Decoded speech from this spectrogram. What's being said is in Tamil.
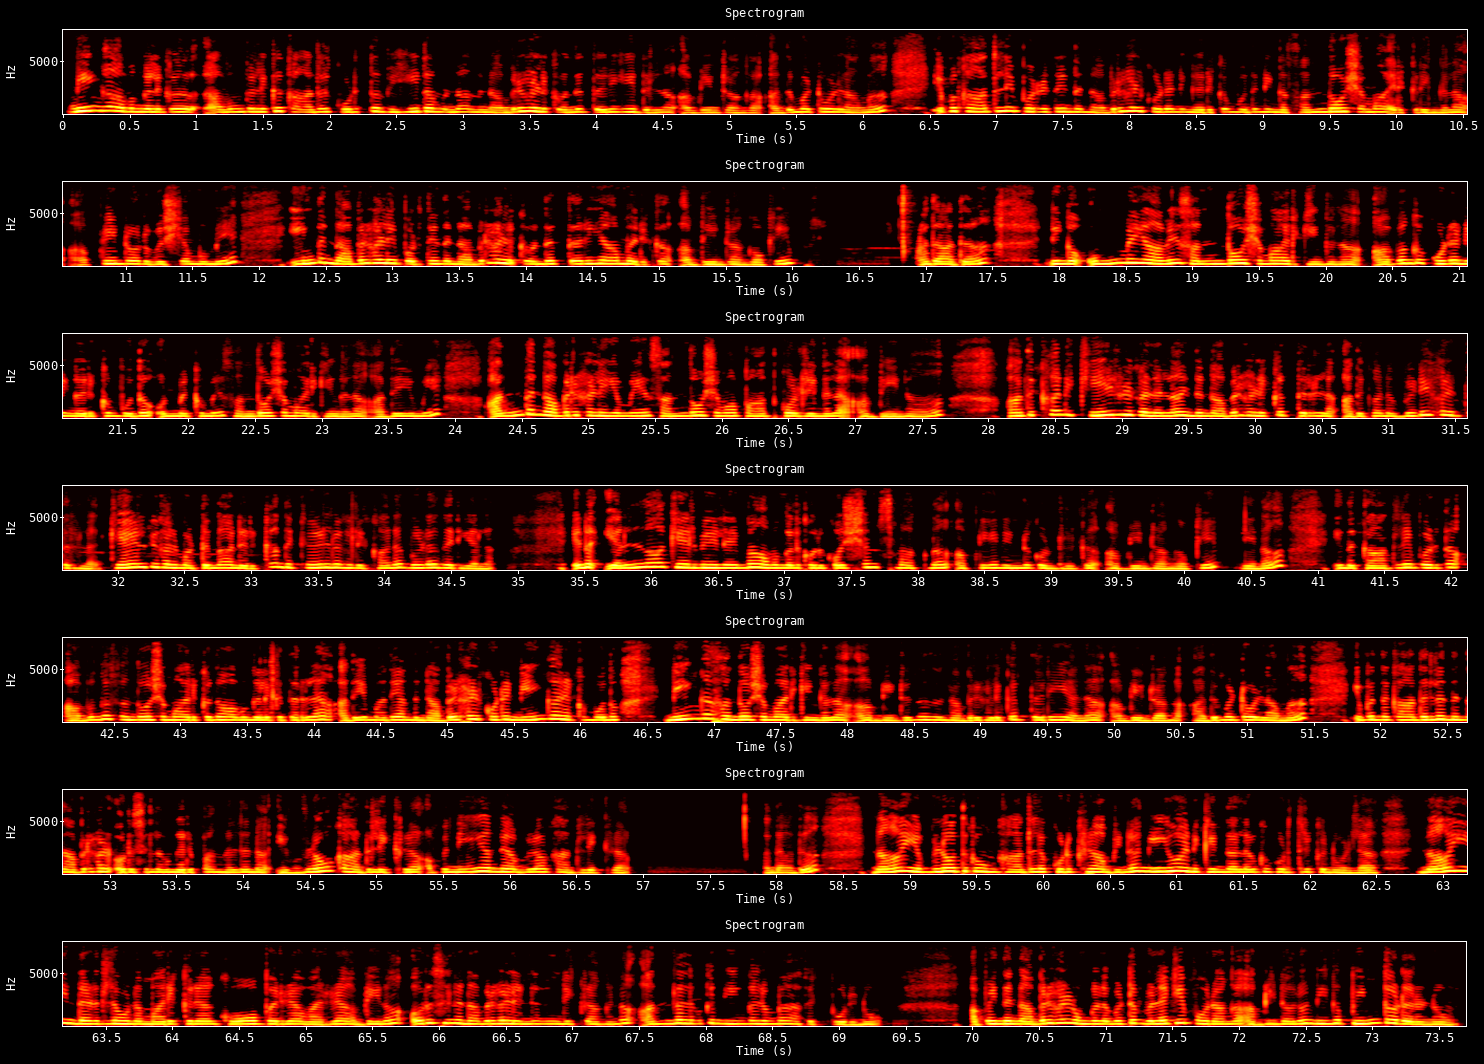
நீங்கள் அவங்களுக்கு அவங்களுக்கு காதல் கொடுத்த விகிதம் வந்து அந்த நபர்களுக்கு வந்து தெரியுதில்ல அப்படின்றாங்க. அது மட்டும் இல்லாமல் இப்போ காதலை பொறுத்து இந்த நபர்கள் கூட நீங்கள் இருக்கும்போது நீங்கள் சந்தோஷமாக இருக்கிறீங்களா அப்படின்ற ஒரு விஷயமுமே இந்த நபர்களை பொறுத்து இந்த நபர்களுக்கு வந்து தெரியாமல் இருக்கு அப்படின்றாங்க ஓகே அதாவது நீங்கள் உண்மையாகவே சந்தோஷமாக இருக்கீங்களா அவங்க கூட நீங்கள் இருக்கும்போது உண்மைக்குமே சந்தோஷமாக இருக்கீங்களா அதையுமே அந்த நபர்களையுமே சந்தோஷமாக பார்த்துக்கொள்கிறீங்களா அப்படின்னா அதுக்கான கேள்விகள் எல்லாம் இந்த நபர்களுக்கு தெரில அதுக்கான விடைகள் தெரில கேள்விகள் மட்டும்தான் இருக்குது அந்த கேள்விகளுக்கான விட தெரியலை. ஏன்னா எல்லா கேள்வியிலையுமே அவங்களுக்கு ஒரு கொஷின்ஸ் மார்க் தான் அப்படியே நின்று கொண்டிருக்கு அப்படின்றாங்க ஓகே ஏன்னா இந்த காதலை பொறுத்து அவங்க சந்தோஷமாக இருக்கதும் அவங்களுக்கு தெரில அதே மாதிரி அந்த நபர்கள் கூட நீங்கள் இருக்கும்போதும் நீங்கள் சந்தோஷமாக இருக்கீங்களா அப்படின்றது அந்த நபர்களுக்கு தெரியலை அப்படின்றாங்க. அது மட்டும் இல்லாமல் இப்போ இந்த காதலில் இந்த நபர்கள் ஒரு சிலவங்க இருப்பாங்கல்ல நான் இவ்வளோ காதலிக்கிறேன் அப்போ நீ என்ன எவ்வளோ காதலிக்கிற? அதாவது நான் எவ்வளோத்துக்கு உன் காதில் கொடுக்குறேன் அப்படின்னா நீயும் எனக்கு இந்த அளவுக்கு கொடுத்துருக்கணும்ல. நான் இந்த இடத்துல உன்னை மறுக்கிறேன் கோபப்படுறேன் வர்றேன் அப்படின்னா ஒரு சில நபர்கள் என்ன நினைக்கிறாங்கன்னா அந்த அளவுக்கு நீங்களுமே அஃபெக்ட் போடணும். அப்போ இந்த நபர்கள் உங்களை விட்டு விலகி போகிறாங்க அப்படின்னாலும் நீங்கள் பின்தொடரணும்.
